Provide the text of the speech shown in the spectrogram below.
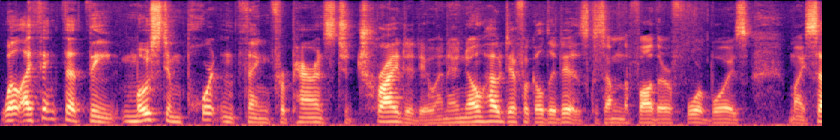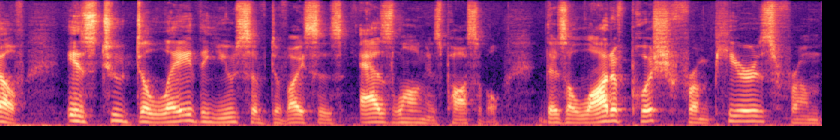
Well, I think that the most important thing for parents to try to do, and I know how difficult it is because I'm the father of four boys myself, is to delay the use of devices as long as possible. There's a lot of push from peers, from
